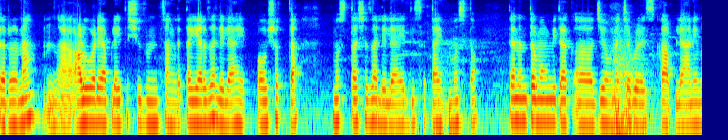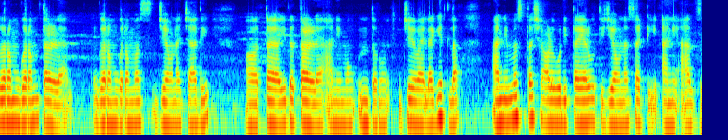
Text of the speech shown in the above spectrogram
तर ना आळूवडे आपल्या इथं शिजून चांगल्या तयार झालेल्या आहेत. पाहू शकता. मस्त अशा झालेल्या आहेत. दिसत आहेत मस्त. त्यानंतर मग मी त्या जेवणाच्या वेळेस कापल्या आणि गरम गरम तळल्या. गरम गरमच जेवणाच्या आधी त इथं तळल्या आणि मग नंतर जेवायला घेतलं. आणि मस्त शाळवडी तयार होती जेवणासाठी. आणि आज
